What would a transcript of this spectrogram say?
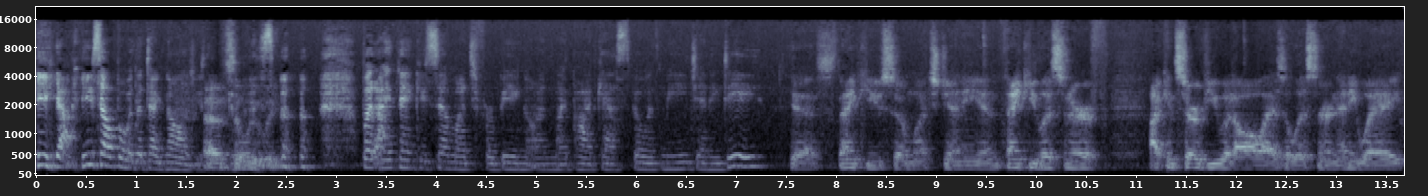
yeah, he's helping with the technology. Absolutely. but I thank you so much for being on my podcast, Spill with me, Jenny D. Yes, thank you so much, Jenny, and thank you, listener. If I can serve you at all as a listener in any way,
